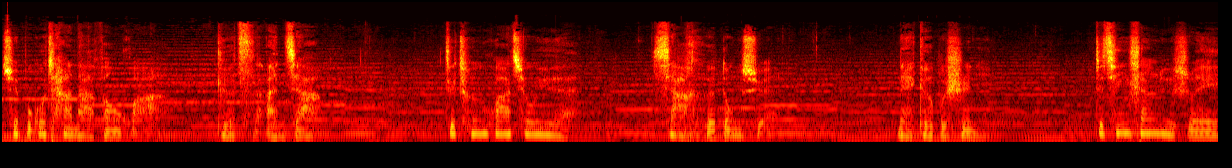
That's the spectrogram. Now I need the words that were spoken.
却不过刹那芳华，各自安家。这春花秋月，夏荷冬雪，哪个不是你？这青山绿水，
